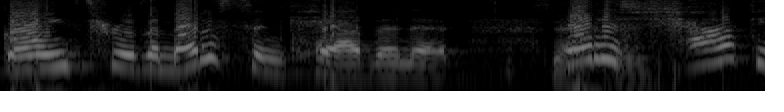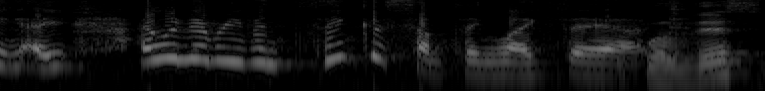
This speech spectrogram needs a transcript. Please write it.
going through the medicine cabinet. That is shocking. I, I would never even think of something like that. Well, this,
